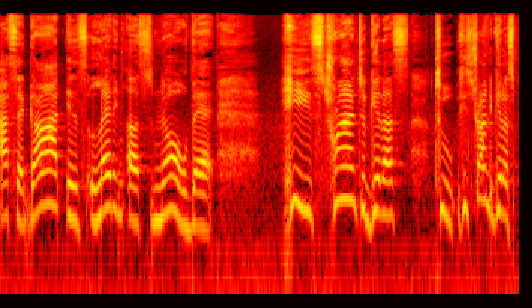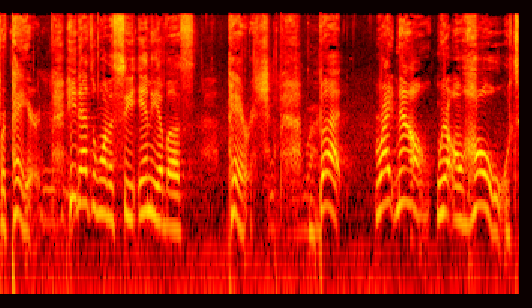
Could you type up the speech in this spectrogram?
I said, God is letting us know that He's trying to get us to, He's trying to get us prepared. Mm-hmm. He doesn't want to see any of us perish. But right now, we're on hold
